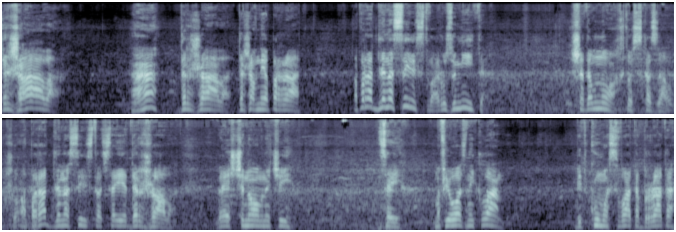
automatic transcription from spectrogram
держава. А? Держава, державний апарат. Апарат для насильства, розумієте? Ще давно хтось сказав, що апарат для насильства це є держава. Весь чиновничий цей мафіозний клан від кума свата брата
